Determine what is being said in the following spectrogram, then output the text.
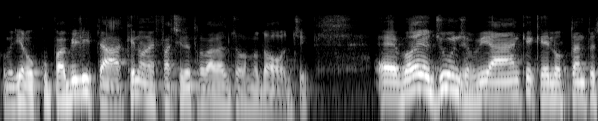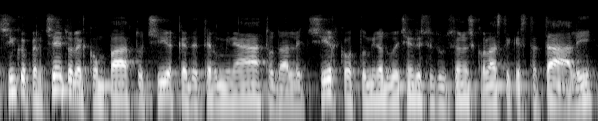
dire, occupabilità che non è facile trovare al giorno d'oggi. Eh, vorrei aggiungervi anche che l'85% del comparto circa è determinato dalle circa 8.200 istituzioni scolastiche statali,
